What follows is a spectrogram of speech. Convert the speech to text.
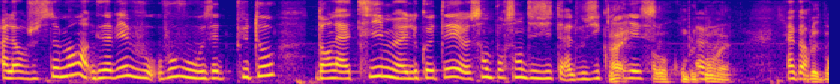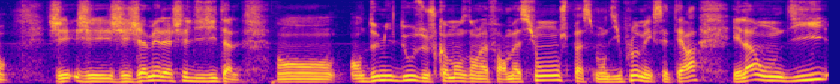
Alors justement, Xavier, vous, vous, êtes plutôt dans la team, le côté 100% euh, digital. Vous y croyez ah Complètement, euh, D'accord. Complètement. J'ai jamais lâché le digital. En, en, 2012, je commence dans la formation, je passe mon diplôme, etc. Et là, on me dit,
